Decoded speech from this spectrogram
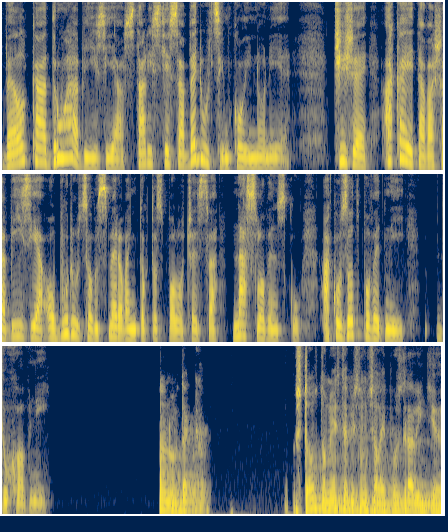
veľká druhá vízia. Stali ste sa vedúcim koinonie. Čiže aká je tá vaša vízia o budúcom smerovaní tohto spoločenstva na Slovensku ako zodpovedný duchovný? Áno, tak z tohto miesta by som musel aj pozdraviť uh,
